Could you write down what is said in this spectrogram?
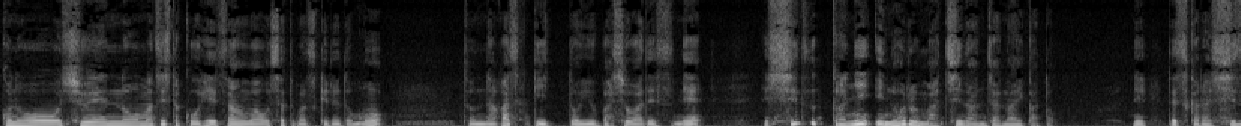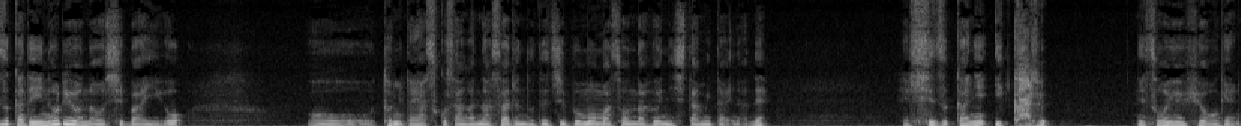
この主演の松下洸平さんはおっしゃってますけれどもその長崎という場所はですね静かに祈る町なんじゃないかと。ね、ですから静かで祈るようなお芝居を富田靖子さんがなさるので自分もまあそんな風にしたみたいなね。静かに怒る、ね、そういう表現。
